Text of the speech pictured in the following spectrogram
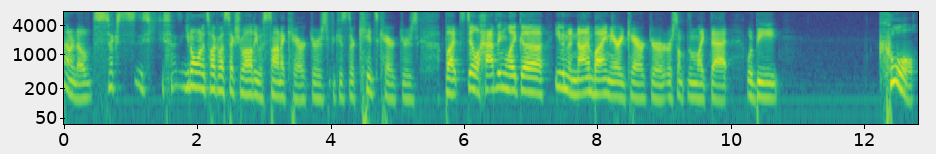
I don't know sex. You don't want to talk about sexuality with Sonic characters because they're kids characters, but still having like a even a non-binary character or something like that would be cool.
